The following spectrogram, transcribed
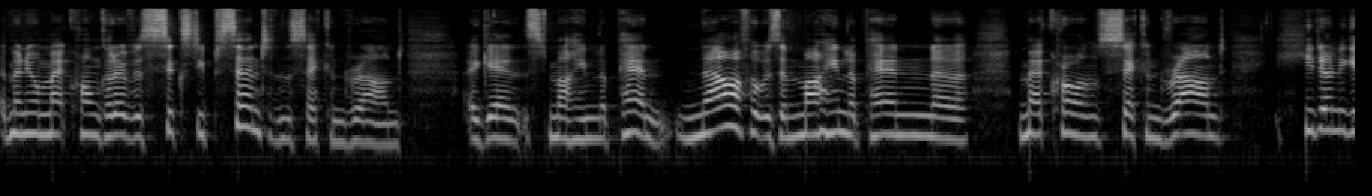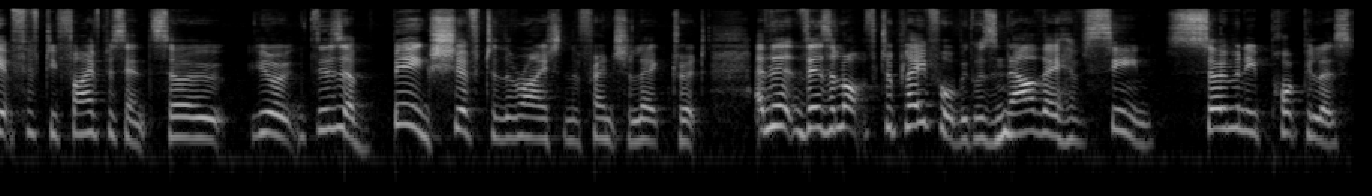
Emmanuel Macron got over 60% in the second round against Marine Le Pen. Now, if it was a Marine Le Pen uh, Macron second round, he'd only get 55%. So, you know, there's a big shift to the right in the French electorate. And th- there's a lot to play for because now they have seen so many populists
